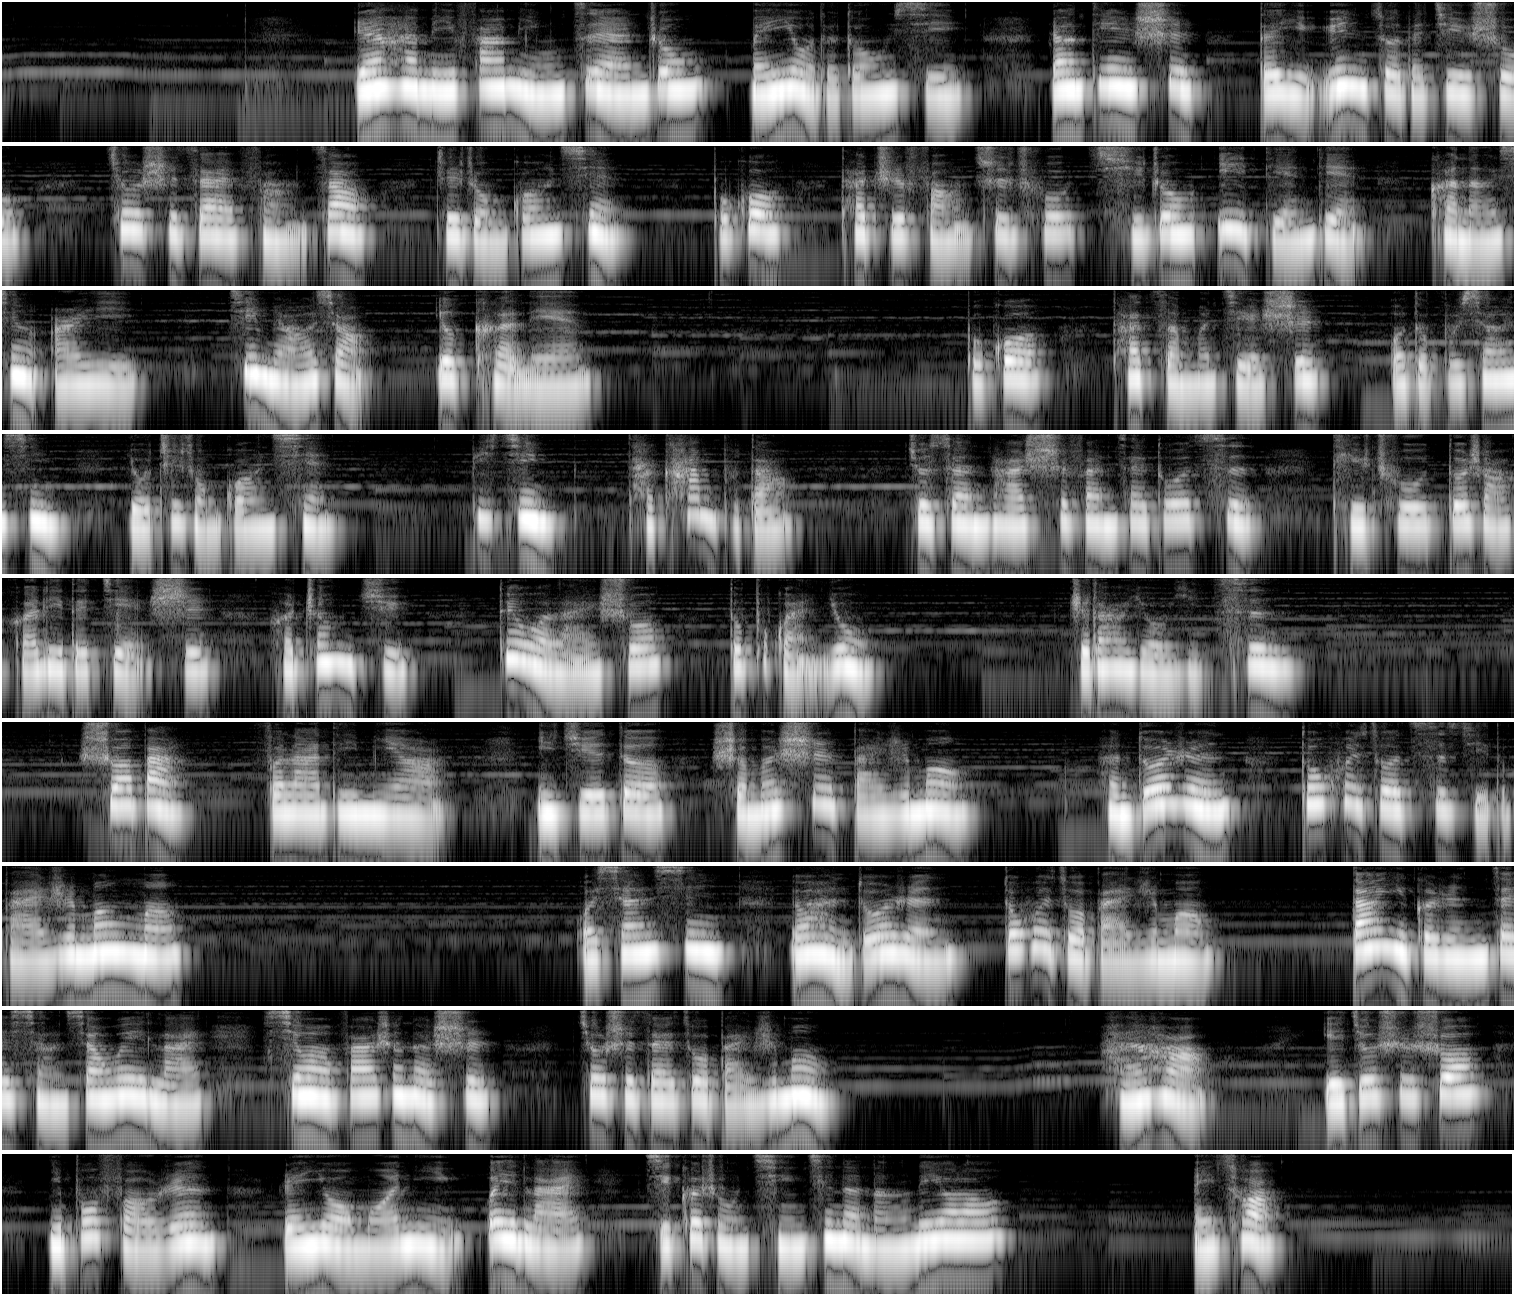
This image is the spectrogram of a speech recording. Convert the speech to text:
人还没发明自然中没有的东西，让电视得以运作的技术，就是在仿造这种光线。不过，它只仿制出其中一点点可能性而已，既渺小又可怜。不过，他怎么解释，我都不相信有这种光线。毕竟，他看不到。就算他示范再多次，提出多少合理的解释。和证据对我来说都不管用，直到有一次，说吧，弗拉迪米尔，你觉得什么是白日梦？很多人都会做自己的白日梦吗？我相信有很多人都会做白日梦。当一个人在想象未来希望发生的事，就是在做白日梦。很好，也就是说，你不否认人有模拟未来及各种情境的能力喽？没错。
